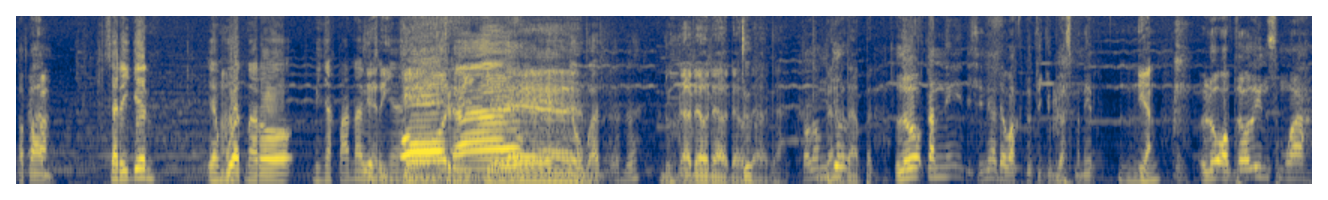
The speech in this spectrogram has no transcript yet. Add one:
Apaan? Sarigen yang Hah? buat naro minyak tanah biasanya. Jerigen. Oh, Jerigen. Jauh banget adalah. Udah, udah, udah, udah, Duh. udah, udah. Tolong Udah Jul. gak dapet. Lu kan nih di sini ada waktu 17 menit. Iya. Lu obrolin semua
